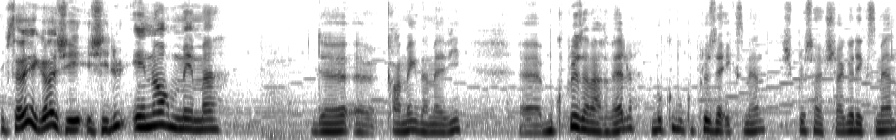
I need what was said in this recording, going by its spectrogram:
vous savez, les gars, j'ai lu énormément de euh, comics dans ma vie. Beaucoup plus de Marvel, beaucoup, beaucoup plus de X-Men. Je suis plus un, je d'X-Men.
